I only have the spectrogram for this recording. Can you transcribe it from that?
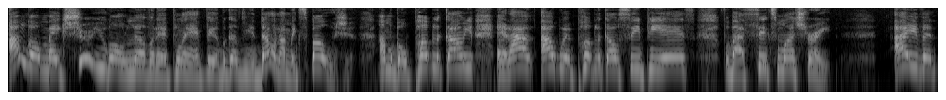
I'm gonna make sure you're gonna level that playing field because if you don't, I'm expose you. I'm gonna go public on you. And I, I went public on CPS for about six months straight. I even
